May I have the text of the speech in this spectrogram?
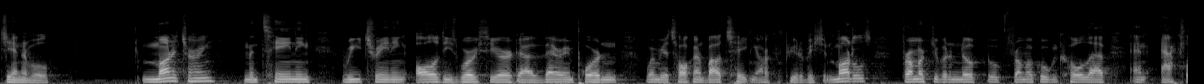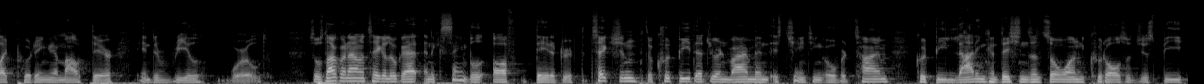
general monitoring, maintaining, retraining, all of these works here that are very important when we're talking about taking our computer vision models from our Jupyter Notebook, from our Google Colab, and act like putting them out there in the real world. So let's now go down and take a look at an example of data drift detection. So could be that your environment is changing over time, could be lighting conditions and so on, could also just be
